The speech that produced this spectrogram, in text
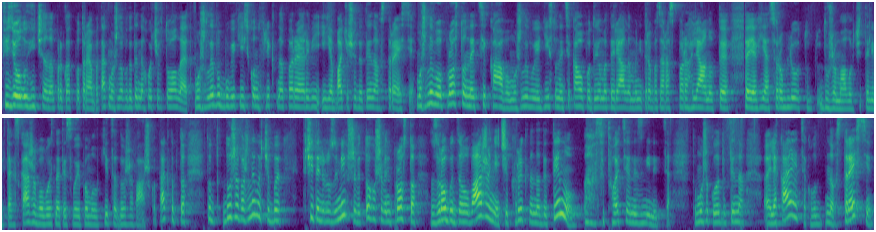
фізіологічна, наприклад, потреба. Так, можливо, дитина хоче в туалет. Можливо, був якийсь конфлікт на перерві, і я бачу, що дитина в стресі. Можливо, просто не цікаво. Можливо, я дійсно не цікаво подаю матеріали. Мені треба зараз переглянути те, як я це роблю. Тут дуже мало вчителів так скаже, бо визнати свої помилки це дуже важко. Так, тобто тут дуже важливо, щоб вчитель розумів, що від того, що він просто зробить зауваження чи крикне на дитину, ситуація не зміниться. Тому що коли дитина е, лякається, коли дитина в стресі,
